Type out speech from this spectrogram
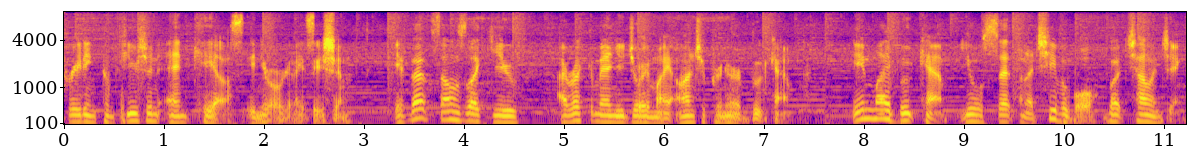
creating confusion and chaos in your organization? If that sounds like you, I recommend you join my Entrepreneur Bootcamp. In my bootcamp, you'll set an achievable but challenging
